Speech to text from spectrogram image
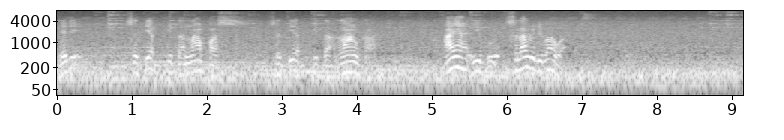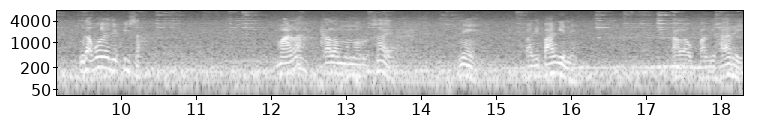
Jadi setiap kita napas setiap kita langkah ayah ibu selalu dibawa. Nggak boleh dipisah. Malah kalau menurut saya nih pagi-pagi nih kalau pagi hari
